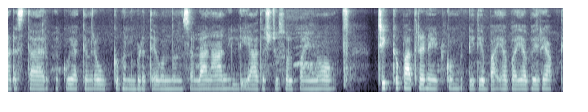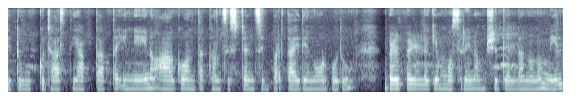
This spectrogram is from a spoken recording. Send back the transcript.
ಆಡಿಸ್ತಾ ಇರಬೇಕು. ಯಾಕೆಂದರೆ ಉಕ್ಕು ಬಂದುಬಿಡುತ್ತೆ ಒಂದೊಂದು ಸಲ ನಾನಿಲ್ಲಿ ಆದಷ್ಟು ಸ್ವಲ್ಪ ಇನ್ನೂ ಚಿಕ್ಕ ಪಾತ್ರೆನೇ ಇಟ್ಕೊಂಡ್ಬಿಟ್ಟಿದ್ದೆ. ಭಯ ಭಯ ಬೇರೆ ಆಗ್ತಿತ್ತು. ಉಕ್ಕು ಜಾಸ್ತಿ ಆಗ್ತಾ ಆಗ್ತಾ ಇನ್ನೇನು ಆಗೋ ಅಂಥ ಕನ್ಸಿಸ್ಟೆನ್ಸಿಗೆ ಇದೆ ನೋಡ್ಬೋದು. ಬೆಳ್ಳ ಬೆಳ್ಳಗೆ ಮೊಸರಿನ ಅಂಶದ್ದೆಲ್ಲನೂ ಮೇಲೆ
